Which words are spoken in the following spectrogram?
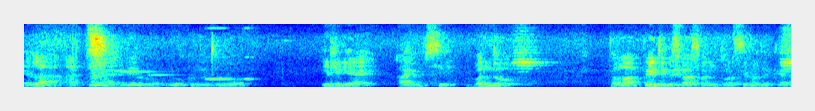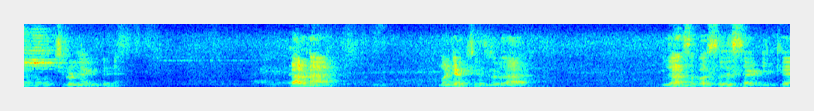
ಎಲ್ಲ ಆತ್ಮೀಯ ಹಿರಿಯರು, ಯುವಕ ಮಿತ್ರರು ಇಲ್ಲಿಗೆ ಆಗಮಿಸಿ ಬಂದು ತಮ್ಮ ಪ್ರೀತಿ ವಿಶ್ವಾಸವನ್ನು ತೋರಿಸಿರುವುದಕ್ಕೆ ನಾನು ಚಿರುಣಿಯಾಗಿದ್ದೇನೆ. ಕಾರಣ, ಮಂಡ್ಯ ಕ್ಷೇತ್ರದ ವಿಧಾನಸಭಾ ಸದಸ್ಯ ಆಗಲಿಕ್ಕೆ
